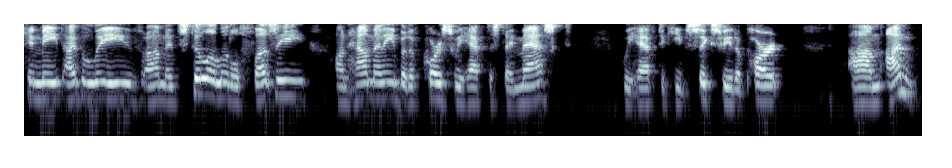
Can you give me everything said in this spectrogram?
can meet, I believe. Um, it's still a little fuzzy on how many, but of course we have to stay masked. We have to keep six feet apart. Um, I'm,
